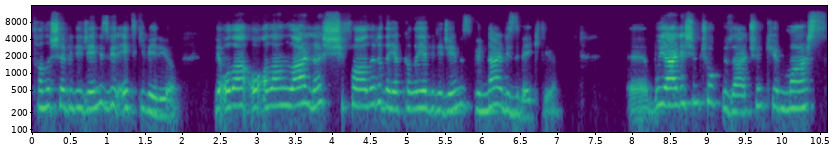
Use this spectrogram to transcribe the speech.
tanışabileceğimiz bir etki veriyor. Ve olan, o alanlarla şifaları da yakalayabileceğimiz günler bizi bekliyor. E, bu yerleşim çok güzel çünkü Mars,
